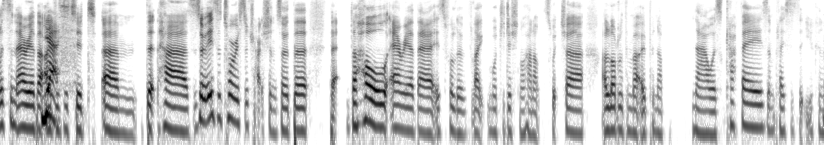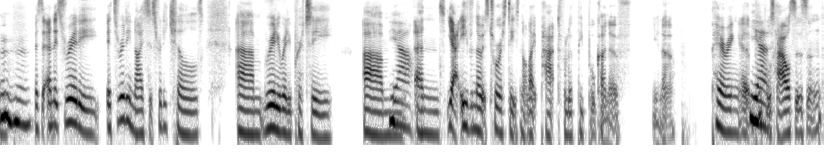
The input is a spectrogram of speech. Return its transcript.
it's an area that yes. I visited um, that has so it's a tourist attraction. So the, the the whole area there is full of like more traditional hanoks, which are a lot of them are open up now as cafes and places that you can mm-hmm. visit. And it's really it's really nice. It's really chilled, um, really really pretty. Um, yeah, and yeah, even though it's touristy, it's not like packed full of people, kind of you know peering at yes. people's houses and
